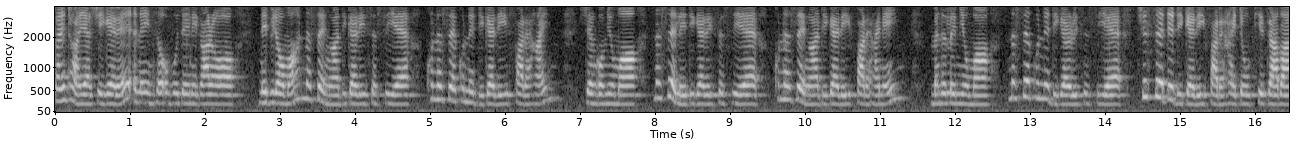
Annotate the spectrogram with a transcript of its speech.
တိုင်းထွာရရှိခဲ့တဲ့အနိုင်ဆုံးအပူချိန်တွေကတော့နေပြည်တော်မှာ25ဒီဂရီဆက်စီယပ်89ဒီဂရီဖာရင်ဟိုက်ရန်ကုန်မြို့မှာ24ဒီဂရီဆက်စီယပ်85ဒီဂရီဖာရင်ဟိုက်နဲ့ မန္တလေးမြို့မှာ29ဒီဂရီဆက်စီယပ်81ဒီဂရီဖာရင်ဟိုက်တို့ဖြစ်ကြပါ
